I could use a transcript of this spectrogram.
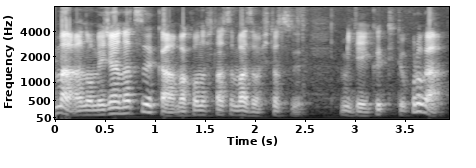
まああのメジャーな通貨、まあこの2つまずは1つ見ていくっていうところが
